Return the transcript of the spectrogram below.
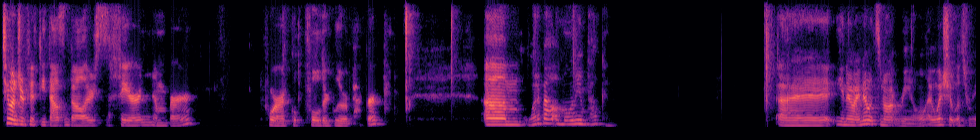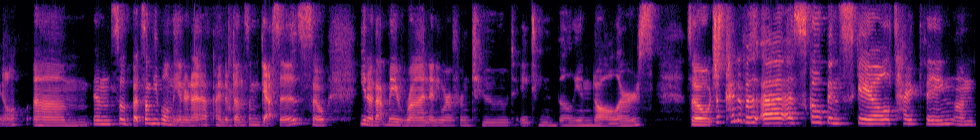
two hundred fifty thousand dollars is a fair number for a folder gluer packer. Um, what about a Millennium Falcon? Uh, you know, I know it's not real. I wish it was real. Um, and so, but some people on the internet have kind of done some guesses. So, you know, that may run anywhere from two to eighteen billion dollars. So just kind of a, a, scope and scale type thing on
